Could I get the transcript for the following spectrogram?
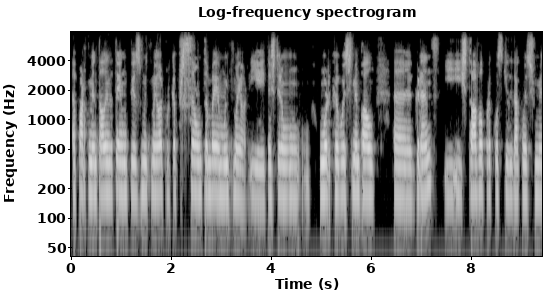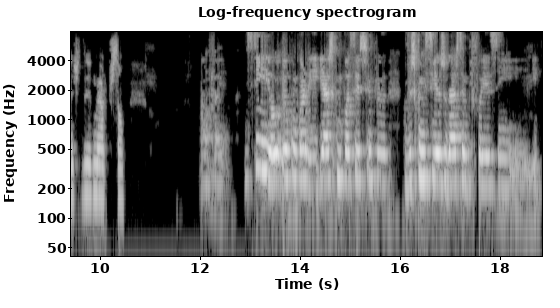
a parte mental ainda tem um peso muito maior porque a pressão também é muito maior e aí tens de ter um, um arcabouço mental uh, grande e, e, estável para conseguir lidar com esses momentos de, maior pressão. Ok. Sim, eu, eu concordo e, e, acho que vocês sempre que vos conheci a jogar sempre foi assim e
